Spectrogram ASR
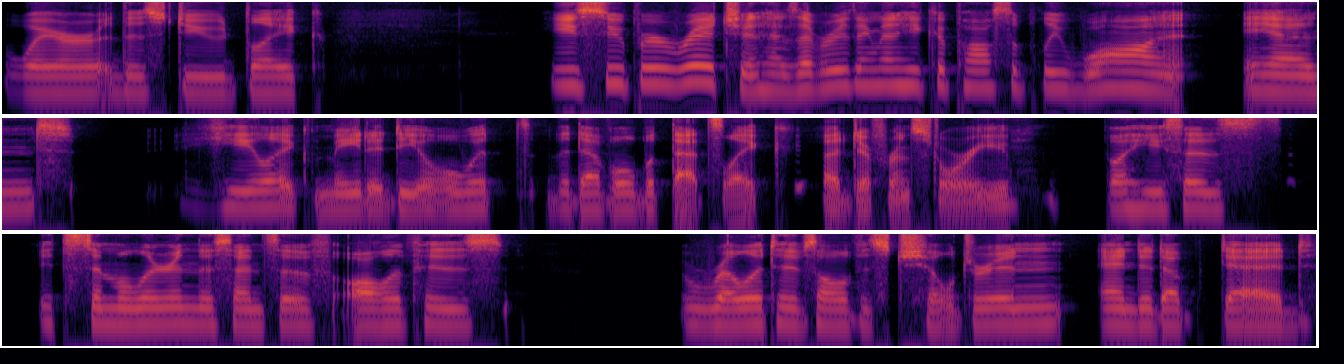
where this dude like he's super rich and has everything that he could possibly want and he like made a deal with the devil but that's like a different story but he says it's similar in the sense of all of his relatives all of his children ended up dead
